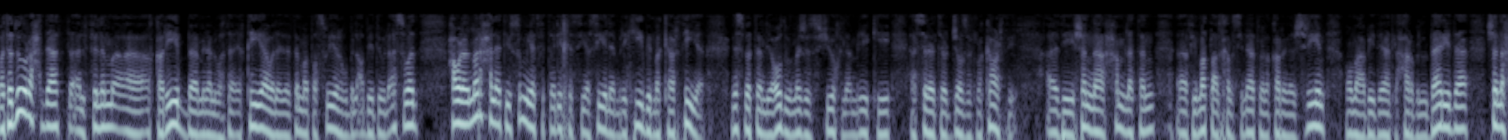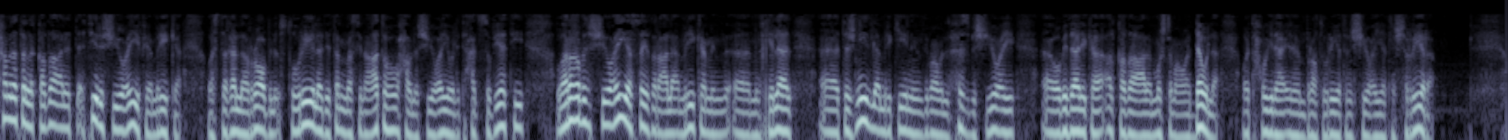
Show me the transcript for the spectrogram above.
وتدور أحداث الفيلم آه، قريب من الوثائقية والذي تم تصويره بالأبيض والأسود حول المرحلة التي سميت في التاريخ السياسي الأمريكي بالمكارثية نسبة لعضو مجلس الشيوخ الأمريكي السيناتور جوزيف مكارثي. الذي شن حملة آه، في مطلع الخمسينات من القرن العشرين ومع بدايات الحرب الباردة. شن حملة للقضاء على التأثير الشيوعي في أمريكا. واستغل الرعب الأسطوري الذي تم صناعته حول الشيوعية والاتحاد السوفيتي. ورغبة الشيوعية السيطرة على أمريكا من آه، من خلال آه، تجنيد الأمريكيين للانضمام للحزب الشيوعي وبذلك القضاء على المجتمع والدولة وتحويلها إلى إمبراطورية شيوعية شريرة.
